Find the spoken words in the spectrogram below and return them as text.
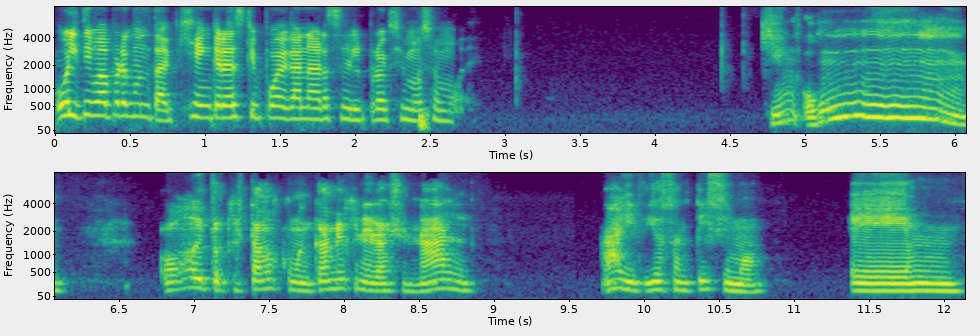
última pregunta, ¿quién crees que puede ganarse el próximo Se Mueve? ¿Quién? ¡Uh! ¡Ay! porque estamos como en cambio generacional. ¡Ay, Dios santísimo! Em,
